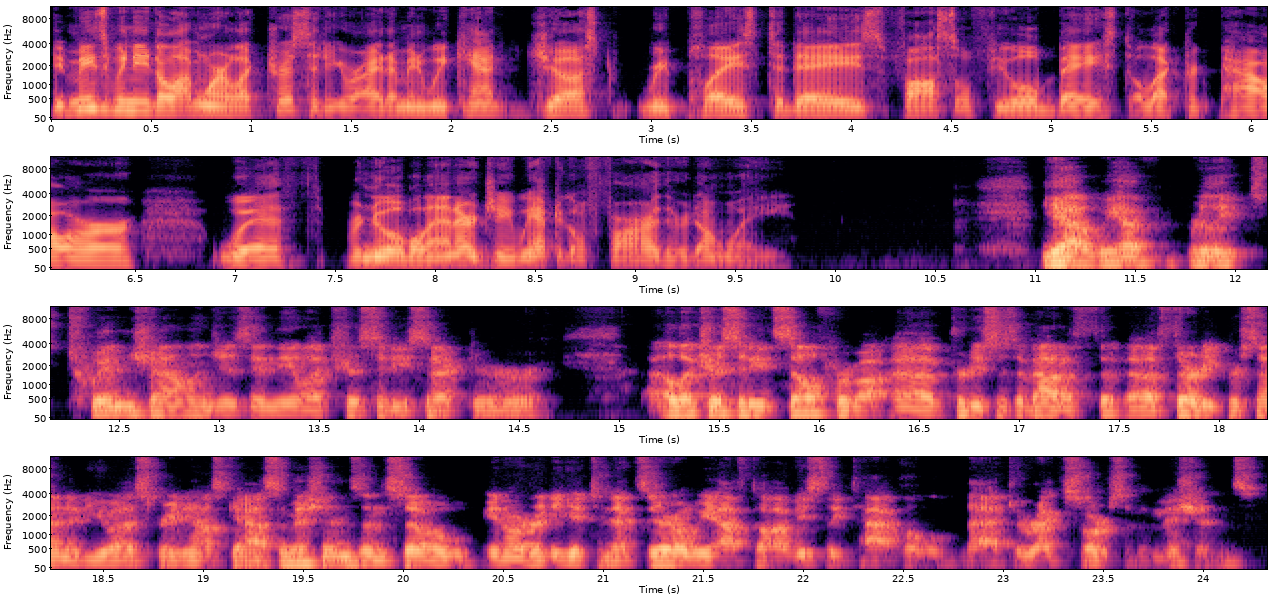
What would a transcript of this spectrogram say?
it means we need a lot more electricity, right? I mean, we can't just replace today's fossil fuel based electric power with renewable energy. We have to go farther, don't we? Yeah, we have really twin challenges in the electricity sector. Electricity itself provi- uh, produces about a th- uh, 30% of US greenhouse gas emissions. And so, in order to get to net zero, we have to obviously tackle that direct source of emissions.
